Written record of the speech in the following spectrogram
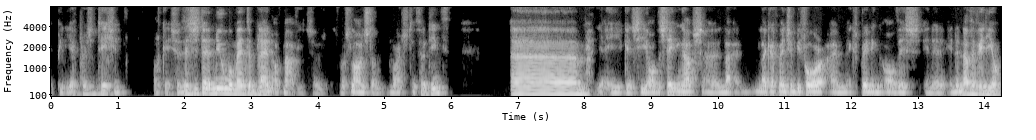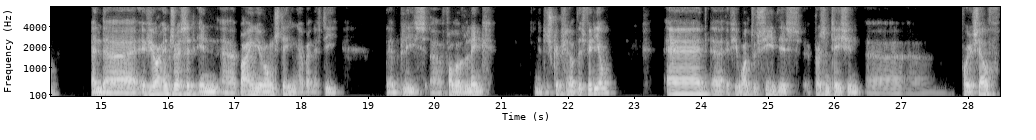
a PDF presentation. Okay, so this is the new momentum plan of Mavie. So it was launched on March the 13th. Um, yeah, here you can see all the staking hubs. Uh, like, like I've mentioned before, I'm explaining all this in a, in another video. And uh, if you are interested in uh, buying your own staking hub NFT, then please uh, follow the link in the description of this video. And uh, if you want to see this presentation uh, for yourself,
